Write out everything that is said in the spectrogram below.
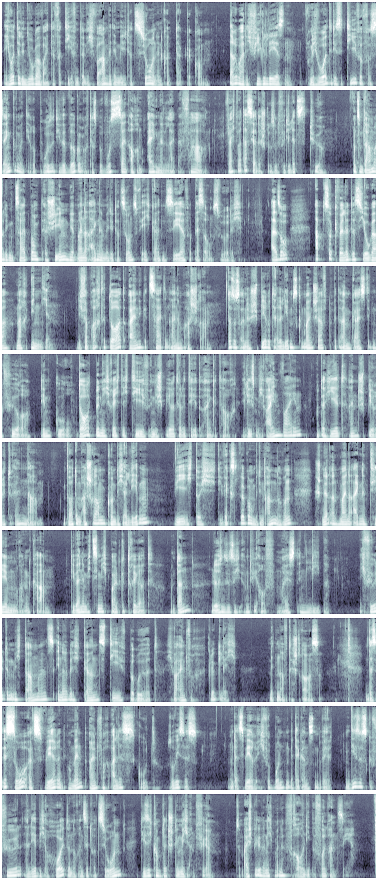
Ich wollte den Yoga weiter vertiefen, denn ich war mit der Meditation in Kontakt gekommen. Darüber hatte ich viel gelesen und ich wollte diese tiefe Versenkung und ihre positive Wirkung auf das Bewusstsein auch am eigenen Leib erfahren. Vielleicht war das ja der Schlüssel für die letzte Tür. Und zum damaligen Zeitpunkt erschienen mir meine eigenen Meditationsfähigkeiten sehr verbesserungswürdig. Also ab zur Quelle des Yoga nach Indien. Ich verbrachte dort einige Zeit in einem Ashram. Das ist eine spirituelle Lebensgemeinschaft mit einem geistigen Führer, dem Guru. Dort bin ich richtig tief in die Spiritualität eingetaucht. Ich ließ mich einweihen und erhielt einen spirituellen Namen. Dort im Ashram konnte ich erleben, wie ich durch die Wechselwirkung mit den anderen schnell an meine eigenen Themen rankam. Die werden nämlich ziemlich bald getriggert. Und dann lösen sie sich irgendwie auf, meist in Liebe. Ich fühlte mich damals innerlich ganz tief berührt. Ich war einfach glücklich, mitten auf der Straße. Und das ist so, als wäre im Moment einfach alles gut, so wie es ist. Und als wäre ich verbunden mit der ganzen Welt. Und dieses Gefühl erlebe ich auch heute noch in Situationen, die sich komplett stimmig anfühlen. Zum Beispiel, wenn ich meine Frau liebevoll ansehe.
